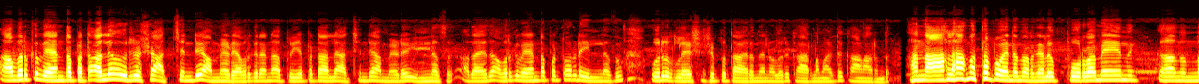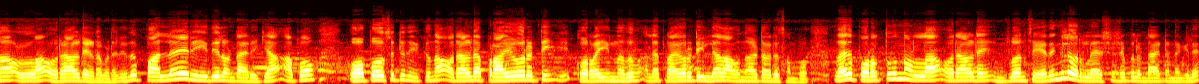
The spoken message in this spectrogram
അവർക്ക് വേണ്ടപ്പെട്ട അല്ല ഒരു പക്ഷേ അച്ഛന്റെ അമ്മയുടെ അവർക്ക് രണ്ട് പ്രിയപ്പെട്ട അല്ല അച്ഛന്റെ അമ്മയുടെ ഇൽനെസ് അതായത് അവർക്ക് വേണ്ടപ്പെട്ടവരുടെ ഇല്ലസും ഒരു റിലേഷൻഷിപ്പ് താരുന്നതിനുള്ള ഒരു കാരണമായിട്ട് കാണാറുണ്ട്. ആ നാലാമത്തെ പോയിന്റ് എന്ന് പറഞ്ഞാൽ പുറമേ നി- ആ നിന്നുള്ള ഒരാളുടെ ഇടപെടൽ. ഇത് പല രീതിയിലുണ്ടായിരിക്കുക അപ്പോൾ ഓപ്പോസിറ്റ് നിൽക്കുന്ന ഒരാളുടെ പ്രയോറിറ്റി കുറയുന്നതും അല്ലെ പ്രയോറിറ്റി ഇല്ലാതാവുന്നതായിട്ട് ഒരു സംഭവം. അതായത് പുറത്തു നിന്നുള്ള ഒരാളുടെ ഇൻഫ്ലുവൻസ് ഏതെങ്കിലും ഒരു റിലേഷൻഷിപ്പിൽ ഉണ്ടായിട്ടുണ്ടെങ്കിൽ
